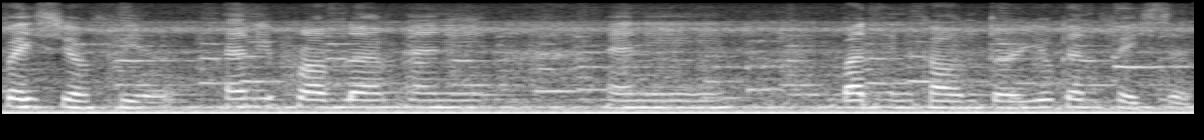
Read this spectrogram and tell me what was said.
face your fear. Any problem any any bad encounter you can face it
